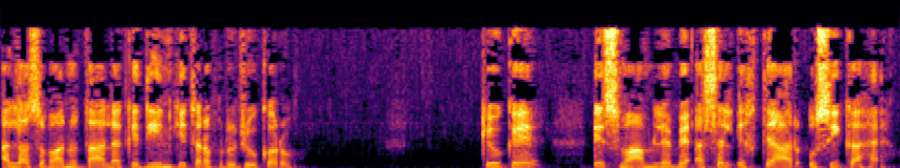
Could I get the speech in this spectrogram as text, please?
اللہ سبحان تعالی کے دین کی طرف رجوع کرو، کیونکہ اس معاملے میں اصل اختیار اسی کا ہے۔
